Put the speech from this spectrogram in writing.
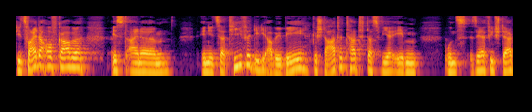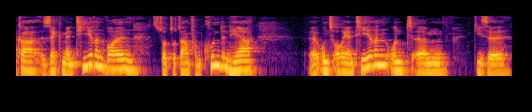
Die zweite Aufgabe ist eine Initiative, die die ABB gestartet hat, dass wir eben uns sehr viel stärker segmentieren wollen, sozusagen vom Kunden her äh, uns orientieren und ähm, diese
